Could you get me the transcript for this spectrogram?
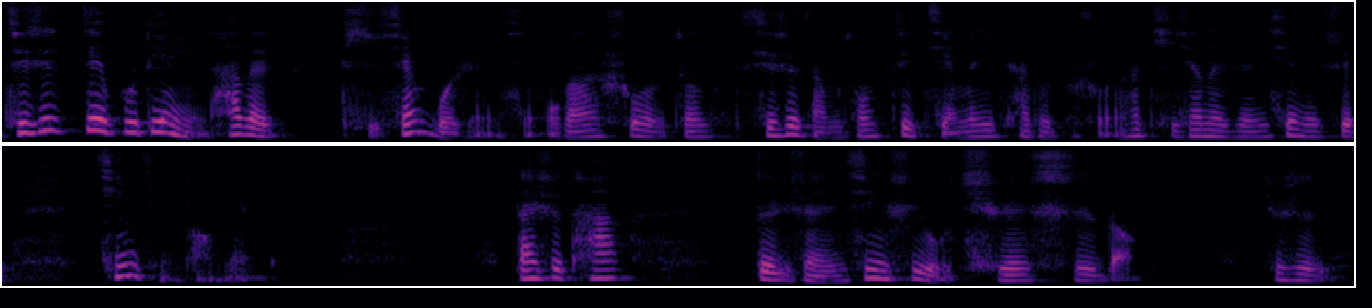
其实这部电影它的体现过人性，我刚才说了，就其实咱们从这节目一开头就说了，它体现的人性的是亲情方面的，但是它的人性是有缺失的，就是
